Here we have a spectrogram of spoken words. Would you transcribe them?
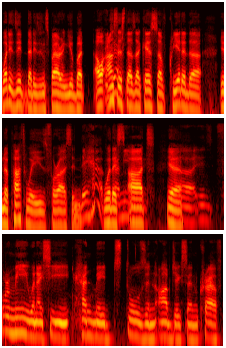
what is it that is inspiring you. But our Exactly. ancestors, I guess, have created, uh, you know, pathways for us in They have. whether I it's mean, art. Yeah. uh, for me, when I see handmade stools and objects and craft,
